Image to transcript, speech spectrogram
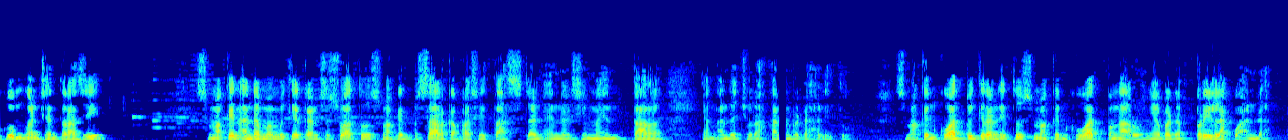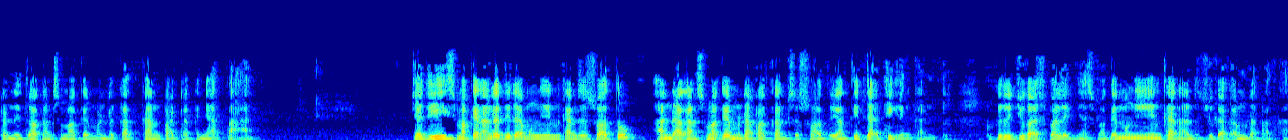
Hukum konsentrasi, semakin Anda memikirkan sesuatu, semakin besar kapasitas dan energi mental yang Anda curahkan pada hal itu. Semakin kuat pikiran itu, semakin kuat pengaruhnya pada perilaku Anda, dan itu akan semakin mendekatkan pada kenyataan. Jadi, semakin Anda tidak menginginkan sesuatu, Anda akan semakin mendapatkan sesuatu yang tidak diinginkan itu. Begitu juga sebaliknya, semakin menginginkan Anda juga akan mendapatkan.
